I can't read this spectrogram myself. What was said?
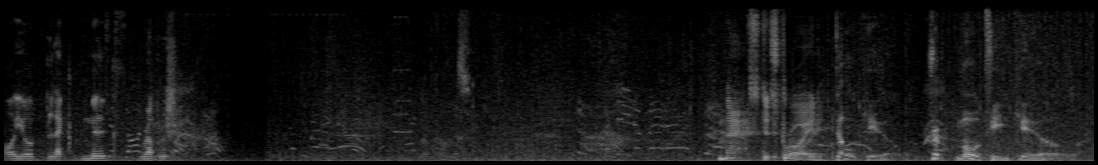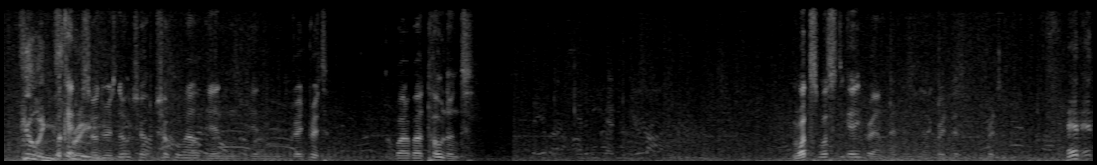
Or your black milk rubbish. no comments. Max destroyed. Double kill. Trip multi-kill. Killing Okay, spree. so there is no cho Chocomel in in Great Britain. What about Poland? What's what's the A brand in uh, Great Brit- Britain? Hit.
